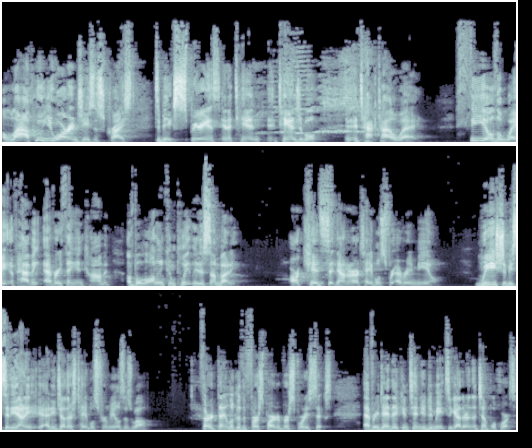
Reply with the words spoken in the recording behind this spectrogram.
Allow who you are in Jesus Christ to be experienced in a tan- tangible and tactile way. Feel the weight of having everything in common, of belonging completely to somebody. Our kids sit down at our tables for every meal. We should be sitting down at each other's tables for meals as well. Third thing, look at the first part of verse 46. Every day they continued to meet together in the temple courts.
